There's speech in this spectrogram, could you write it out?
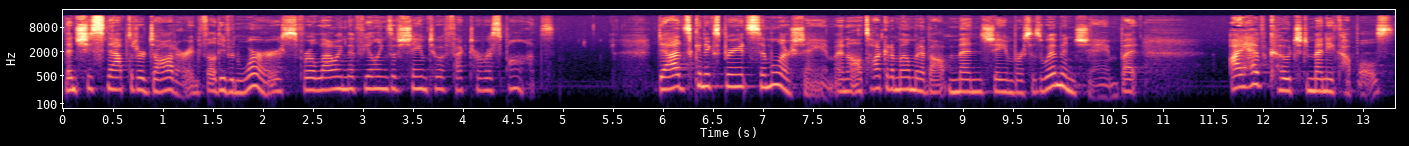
Then she snapped at her daughter and felt even worse for allowing the feelings of shame to affect her response. Dads can experience similar shame, and I'll talk in a moment about men's shame versus women's shame, but I have coached many couples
